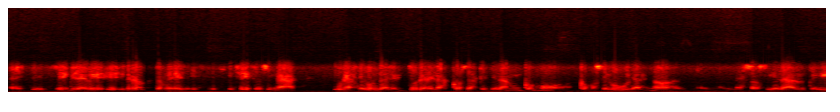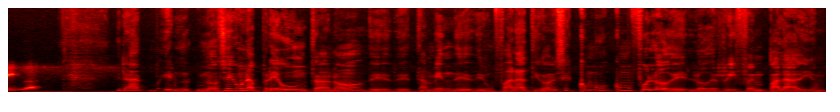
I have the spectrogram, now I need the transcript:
este, el rock también es, eso, es una una segunda lectura de las cosas que te dan como, como seguras, ¿no? En, la sociedad, lo que viva. Mirá, eh, nos llega una pregunta, ¿no? De, también de, un fanático. Dice, ¿cómo, ¿cómo fue lo de lo de Riff en Palladium?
